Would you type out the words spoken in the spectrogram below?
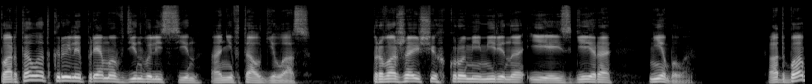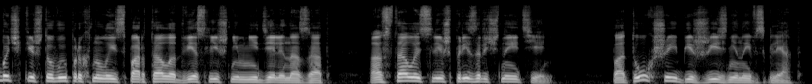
Портал открыли прямо в Динвалисин, а не в Талгилас. Провожающих, кроме Мирина и Эйсгейра, не было. От бабочки, что выпорхнула из портала две с лишним недели назад, осталась лишь призрачная тень, потухший безжизненный взгляд.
